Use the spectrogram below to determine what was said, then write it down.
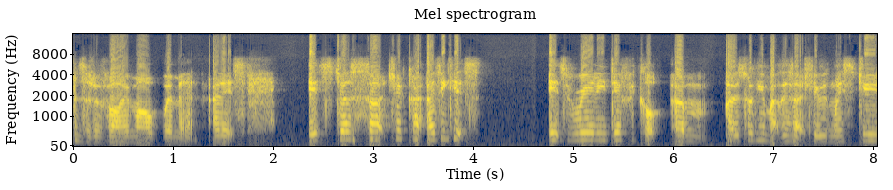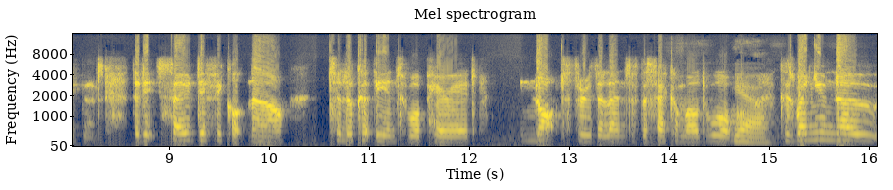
and sort of Weimar women. And it's it's just such a. I think it's it's really difficult. Um, I was talking about this actually with my students that it's so difficult now to look at the interwar period not through the lens of the Second World War. Yeah. Because when you know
